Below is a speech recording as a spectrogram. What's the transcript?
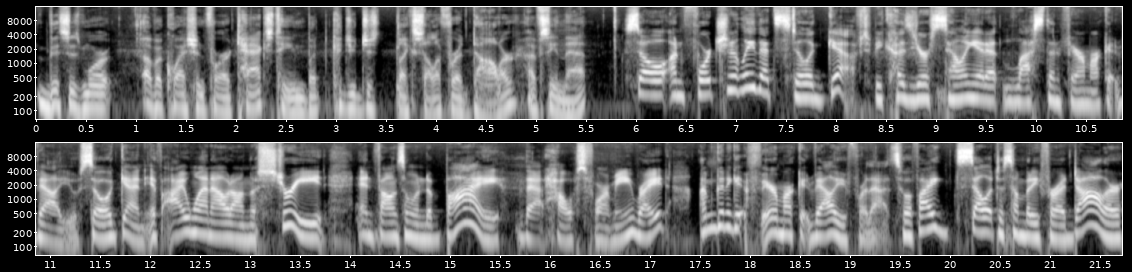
This is more of a question for our tax team, but could you just like sell it for a dollar? I've seen that. So, unfortunately, that's still a gift because you're selling it at less than fair market value. So, again, if I went out on the street and found someone to buy that house for me, right, I'm going to get fair market value for that. So, if I sell it to somebody for a dollar,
